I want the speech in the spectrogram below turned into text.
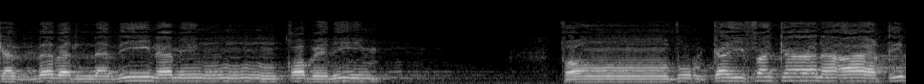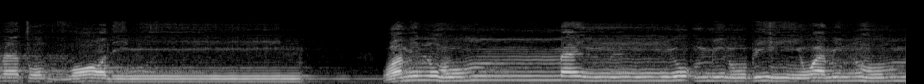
كَذَّبَ الَّذِينَ مِن قَبْلِهِمْ ۚ. فَانظُرْ كَيْفَ كَانَ عَاقِبَةُ الظَّالِمِينَ. وَمِنْهُم مَّن يُؤْمِنُ بِهِ وَمِنْهُم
